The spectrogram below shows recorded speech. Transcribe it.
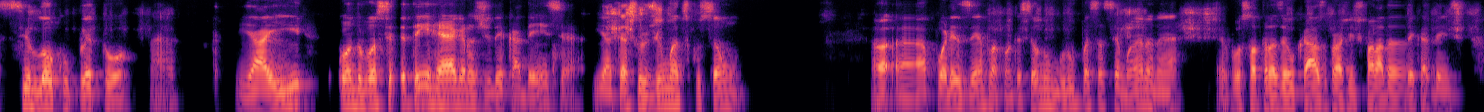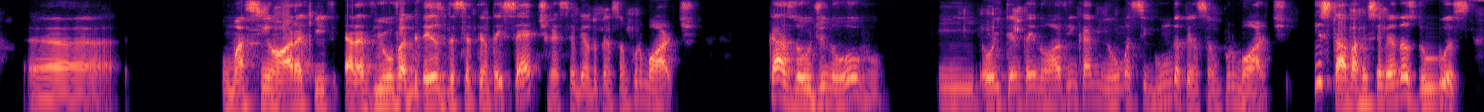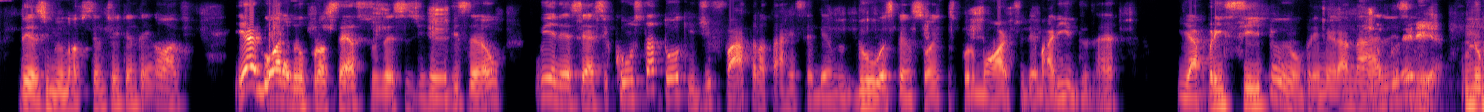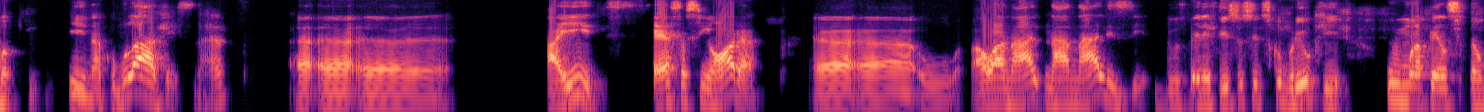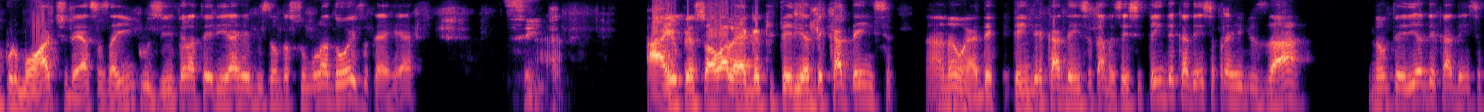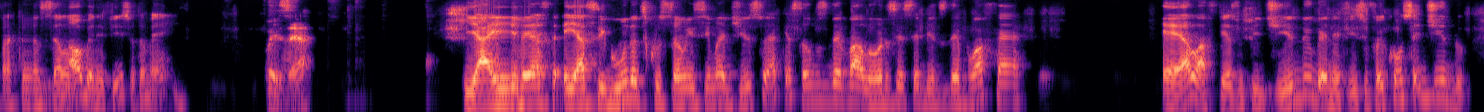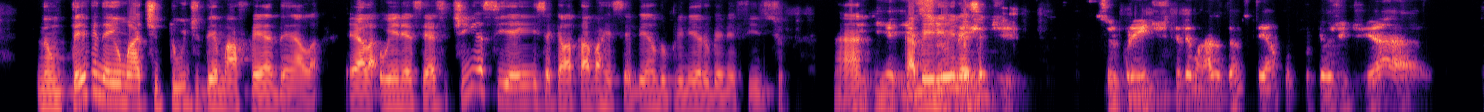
se locupletou, né? E aí, quando você tem regras de decadência, e até surgiu uma discussão Uh, uh, por exemplo, aconteceu num grupo essa semana, né? Eu vou só trazer um caso para a gente falar da decadência. Uh, uma senhora que era viúva desde 77, recebendo pensão por morte, casou de novo e 89 encaminhou uma segunda pensão por morte estava recebendo as duas desde 1989. E agora, no processo esses de revisão, o INSS constatou que, de fato, ela está recebendo duas pensões por morte de marido, né? E, a princípio, em uma primeira análise, numa, inacumuláveis, né? Uh, uh, aí, essa senhora, o, ao anal na análise dos benefícios, se descobriu que uma pensão por morte dessas aí, inclusive, ela teria a revisão da súmula 2 do TRF. Sim. Aí o pessoal alega que teria decadência. Ah, não, é de, tem decadência. Tá, mas aí se tem decadência para revisar não teria decadência para cancelar o benefício também? Pois é. E aí vem a, e a segunda discussão em cima disso é a questão dos valores recebidos de boa fé. Ela fez o pedido e o benefício foi concedido. Não teve nenhuma atitude de má fé dela. Ela, o INSS tinha ciência que ela estava recebendo o primeiro benefício. Né? E, e, Caberia surpreende, surpreende de ter demorado tanto tempo, porque hoje em dia,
